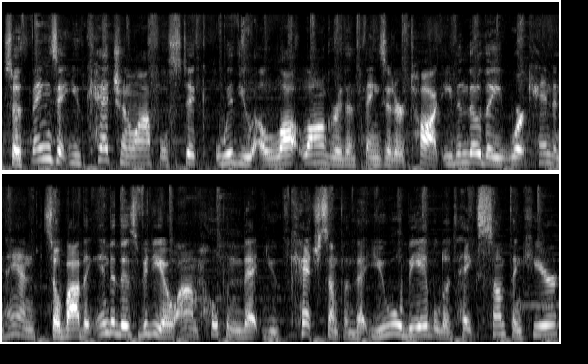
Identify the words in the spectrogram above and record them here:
So things that you catch in life will stick with you a lot longer than things that are taught, even though they work hand in hand. So by the end of this video, I'm hoping that you catch something, that you will be able to take something here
